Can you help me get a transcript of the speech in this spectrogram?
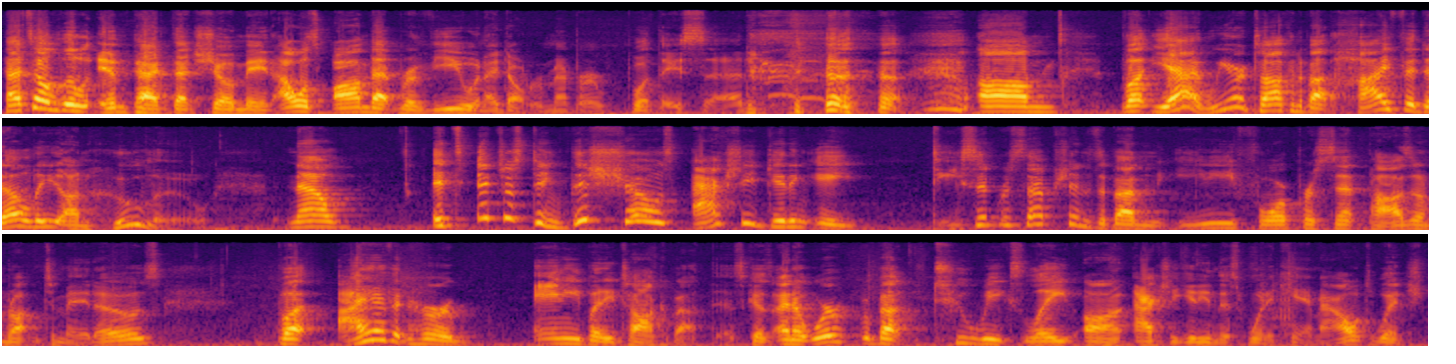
that's how little impact that show made. I was on that review and I don't remember what they said. um, but yeah, we are talking about High Fidelity on Hulu. Now, it's interesting. This show's actually getting a decent reception. It's about an 84% positive on Rotten Tomatoes. But I haven't heard anybody talk about this because I know we're about two weeks late on actually getting this when it came out, which,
